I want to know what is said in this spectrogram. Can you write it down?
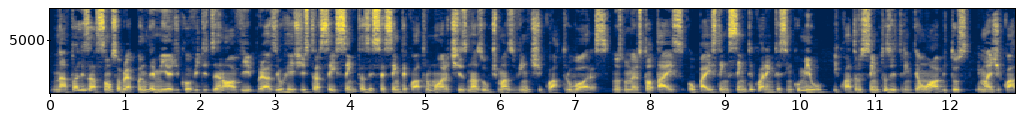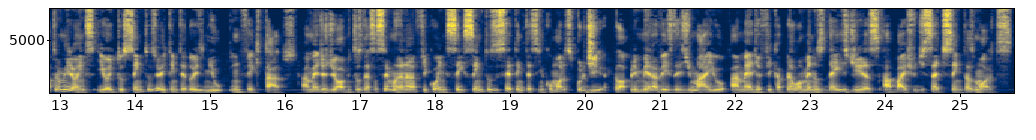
Na atualização sobre a pandemia de Covid-19, Brasil registra 664 mortes nas últimas 24 horas. Nos números totais, o país tem 145.431 óbitos e mais de 4 milhões e 882 mil infectados. A média de óbitos dessa semana ficou em 675 mortes por dia. Pela primeira vez desde maio, a média fica pelo menos 10 dias abaixo de 700 mortes.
